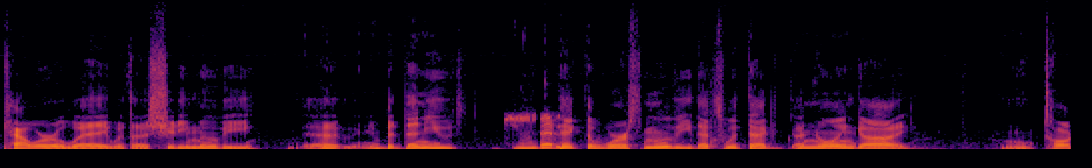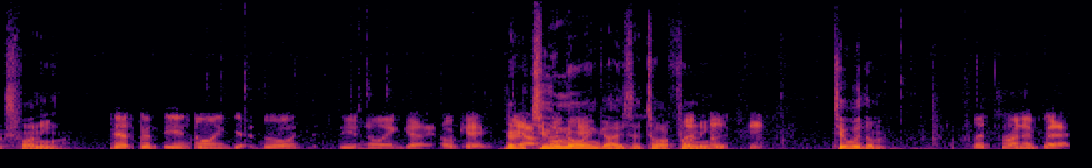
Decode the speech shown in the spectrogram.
cower away with a shitty movie, uh, but then you pick the worst movie. That's with that annoying guy who talks funny. That's with the annoying, gu- the, the annoying guy. Okay. There yeah, are two okay. annoying guys that talk funny. Two of them. Let's run it back.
